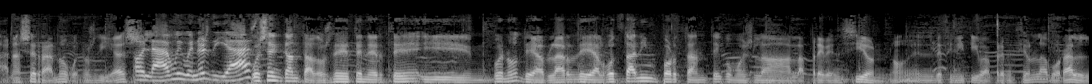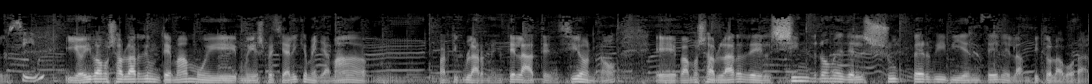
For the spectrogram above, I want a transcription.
Ana Serrano. Buenos días. Hola, muy buenos días. Pues encantados de tenerte y bueno, de hablar de algo tan importante como es la, la prevención, ¿no? En definitiva, prevención laboral. Sí. Y hoy vamos a hablar de un tema muy, muy especial y que me llama particularmente la atención, ¿no? Eh, vamos a hablar del síndrome del superviviente en el ámbito laboral.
